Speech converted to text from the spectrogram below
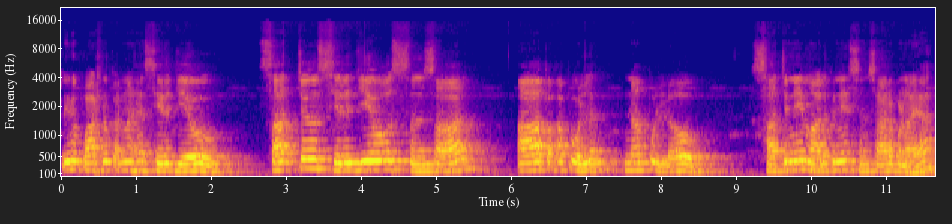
ਤੋ ਇਹਨੂੰ ਪਾਠ ਨੂੰ ਕਰਨਾ ਹੈ ਸਿਰ ਜਿਓ ਸੱਚ ਸਿਰ ਜਿਓ ਸੰਸਾਰ, ਆਪ ਅਭੁੱਲ ਨਾ ਭੁੱਲੋ। ਸੱਚ ਨੇ ਮਾਲਕ ਨੇ ਸੰਸਾਰ ਬਣਾਇਆ,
